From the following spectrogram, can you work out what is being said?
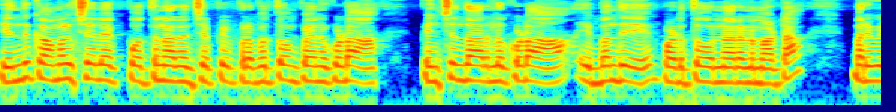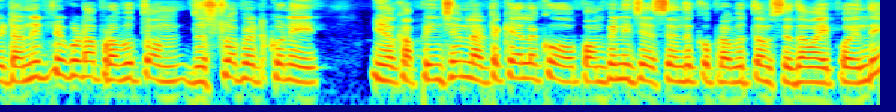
ఎందుకు అమలు చేయలేకపోతున్నారని చెప్పి ప్రభుత్వం పైన కూడా పింఛన్దారులు కూడా ఇబ్బంది పడుతూ ఉన్నారనమాట మరి వీటన్నిటిని కూడా ప్రభుత్వం దృష్టిలో పెట్టుకొని ఈ యొక్క పింఛన్ల ఎట్టకేలకు పంపిణీ చేసేందుకు ప్రభుత్వం సిద్ధమైపోయింది.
